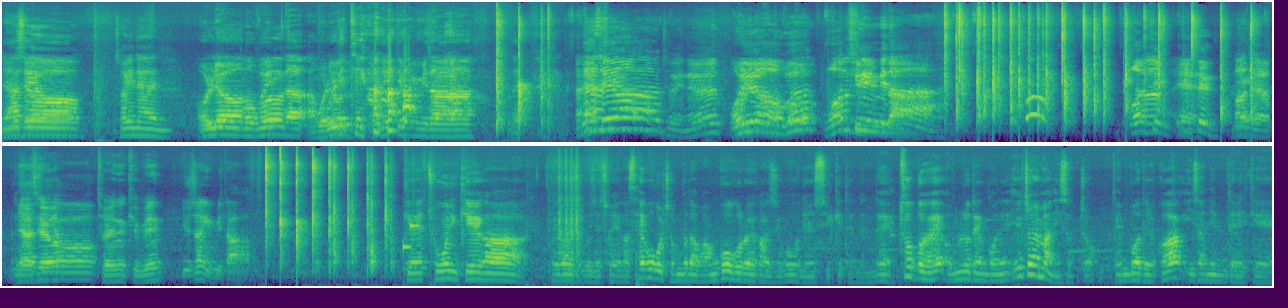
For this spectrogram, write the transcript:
안녕하세요. 저희는 온리원오브입니다. 아, 온리- only팀. Only팀입니다. 네. 안녕하세요. 저희는 온리원오브 one팀입니다. One팀 예. 1등. 맞아요. 안녕하세요. 저희는 규빈 유정입니다. 이게 좋은 기회가 돼가지고 이제 저희가 세 곡을 전부 다 완곡으로 해가지고 낼 수 있게 됐는데 유튜브에 업로드된 거는 1절만 있었죠. 멤버들과 이사님들에게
